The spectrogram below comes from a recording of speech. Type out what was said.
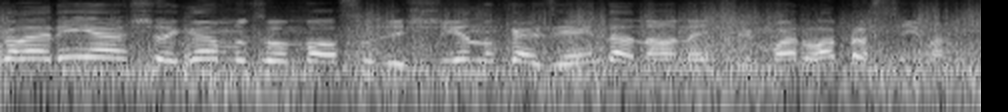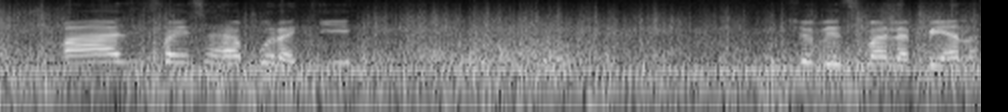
galerinha, chegamos ao nosso destino, quer dizer, ainda não, né? A gente mora lá pra cima. Mas a gente vai encerrar por aqui. Deixa eu ver se vale a pena.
